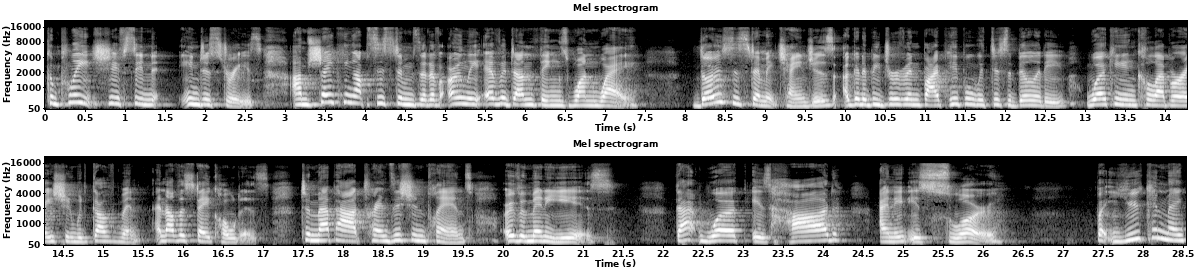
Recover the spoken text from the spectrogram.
complete shifts in industries, um, shaking up systems that have only ever done things one way. Those systemic changes are going to be driven by people with disability working in collaboration with government and other stakeholders to map out transition plans over many years. That work is hard and it is slow, but you can make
